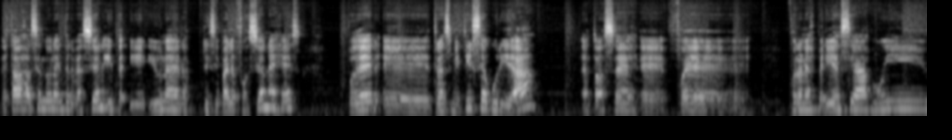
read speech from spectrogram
estabas haciendo una intervención y, una de las principales funciones es poder eh, transmitir seguridad. Entonces, eh, fue, fueron experiencias muy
